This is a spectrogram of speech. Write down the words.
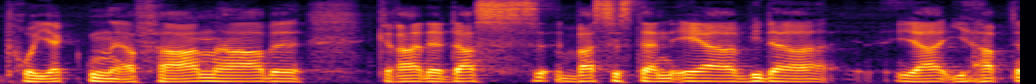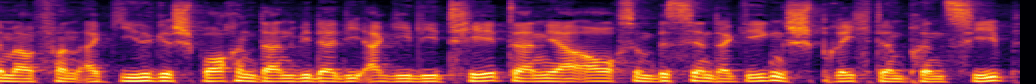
Projekten erfahren habe, gerade das, was es dann eher wieder ja, ihr habt immer von agil gesprochen, dann wieder die Agilität dann ja auch so ein bisschen dagegen spricht im Prinzip,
